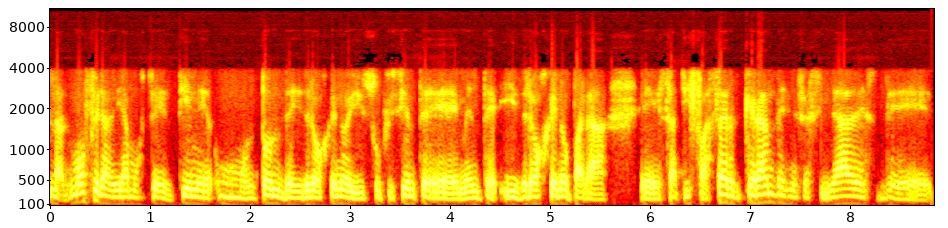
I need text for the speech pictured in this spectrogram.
la atmósfera, digamos, tiene un montón de hidrógeno y suficientemente hidrógeno para eh, satisfacer grandes necesidades de,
